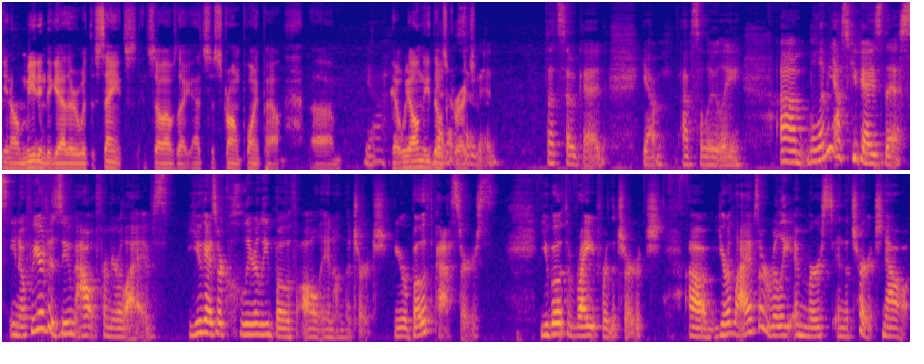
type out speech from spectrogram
you know, meeting together with the saints? And so I was like, that's a strong point, pal. Um, yeah. Yeah. We all need those yeah, corrections. So that's so good. Yeah, absolutely. Um, well, let me ask you guys this. You know, if we are to zoom out from your lives, you guys are clearly both all in on the church. You're both pastors. You both write for the church um, your lives are really immersed in the church. Now,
